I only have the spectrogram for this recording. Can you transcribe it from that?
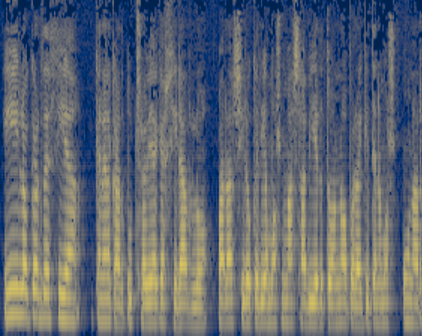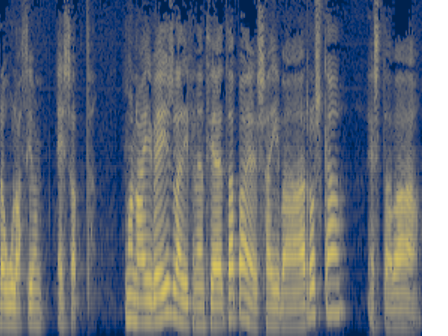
Y lo que os decía, que en el cartucho había que girarlo para si lo queríamos más abierto o no, por aquí tenemos una regulación exacta. Bueno, ahí veis la diferencia de etapa, ahí va rosca, esta va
